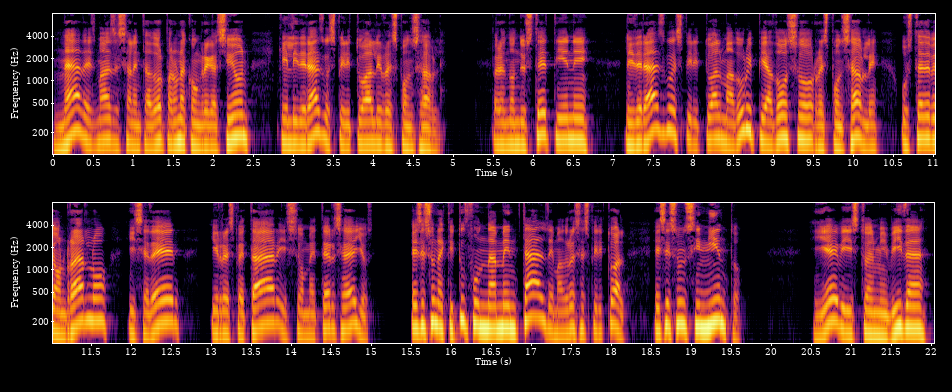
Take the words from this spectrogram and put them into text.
Nada es más desalentador para una congregación que el liderazgo espiritual irresponsable. Pero en donde usted tiene liderazgo espiritual maduro y piadoso, responsable, usted debe honrarlo y ceder y respetar y someterse a ellos. Esa es una actitud fundamental de madurez espiritual. Ese es un cimiento. Y he visto en mi vida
